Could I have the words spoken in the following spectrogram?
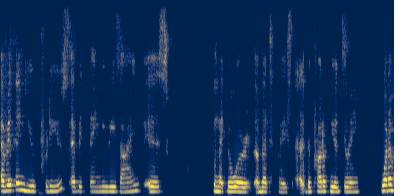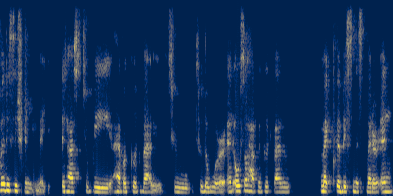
everything you produce, everything you design is to make the world a better place. Uh, the product you're doing, whatever decision you make, it has to be have a good value to to the world and also have a good value, make the business better. And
